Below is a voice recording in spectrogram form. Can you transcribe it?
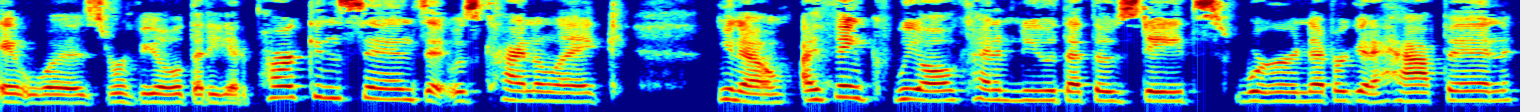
it was revealed that he had Parkinson's. It was kind of like, you know, I think we all kind of knew that those dates were never going to happen.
